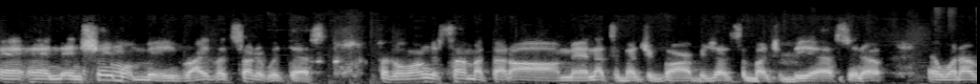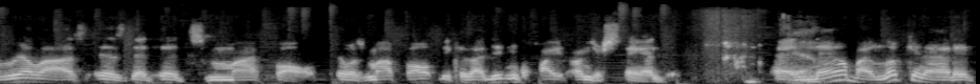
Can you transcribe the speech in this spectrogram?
and, and, and, shame on me, right? Let's start it with this. For the longest time, I thought, oh man, that's a bunch of garbage. That's a bunch of BS, you know? And what I realized is that it's my fault. It was my fault because I didn't quite understand it. And yeah. now by looking at it,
